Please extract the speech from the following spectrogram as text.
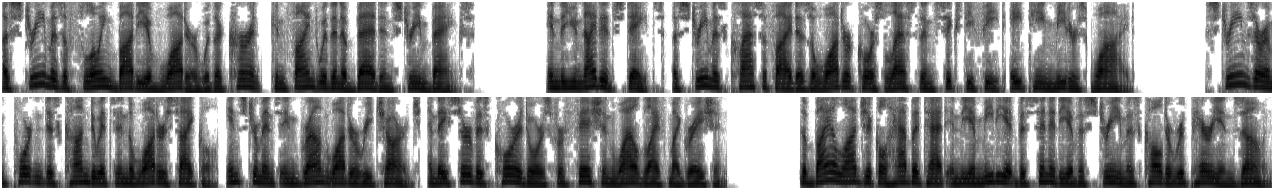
A stream is a flowing body of water with a current, confined within a bed and stream banks. In the United States, a stream is classified as a watercourse less than 60 feet 18 meters wide. Streams are important as conduits in the water cycle, instruments in groundwater recharge, and they serve as corridors for fish and wildlife migration. The biological habitat in the immediate vicinity of a stream is called a riparian zone.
